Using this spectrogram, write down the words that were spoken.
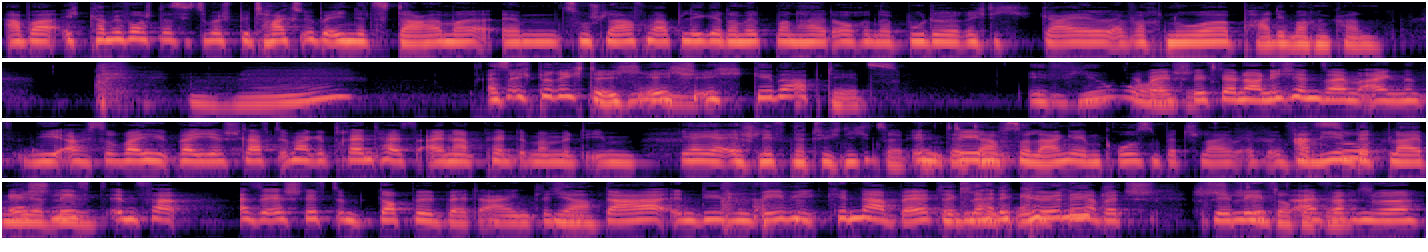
Aber ich kann mir vorstellen, dass ich zum Beispiel tagsüber ihn jetzt da immer ähm, zum Schlafen ablege, damit man halt auch in der Bude richtig geil einfach nur Party machen kann. Mhm. Also ich berichte, ich, ich, ich gebe Updates. If you want. Mhm. Aber er schläft ja noch nicht in seinem eigenen. Nee, ach so, weil, weil ihr schlaft immer getrennt, heißt einer pennt immer mit ihm. ja, ja, er schläft natürlich nicht in seinem In Bett. Der dem- darf so lange im großen Bett bleiben, im Ach so, Familienbett bleiben, er wie er schläft will. im Ver also er schläft im Doppelbett eigentlich. Ja. Und da in diesem Baby-Kinderbett, Der kleine König schläft schläft, einfach nur.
